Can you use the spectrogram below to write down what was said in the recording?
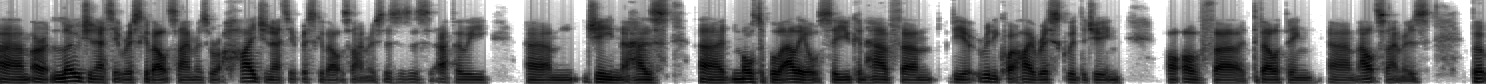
um, are at low genetic risk of Alzheimer's or at high genetic risk of Alzheimer's. This is this ApoE um, gene that has uh, multiple alleles, so you can have um, be at really quite high risk with the gene of, uh, developing um, Alzheimer's. But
